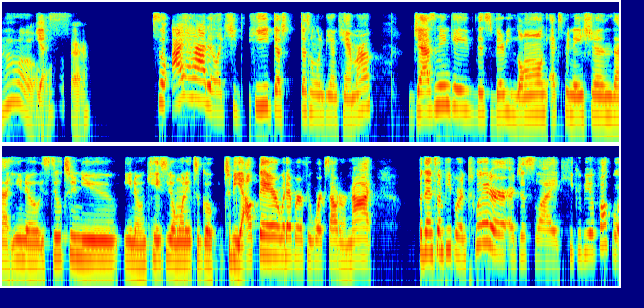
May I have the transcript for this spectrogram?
Oh. Yes. Okay. So I had it like she he just doesn't want to be on camera. Jasmine gave this very long explanation that you know is still too new, you know, in case you don't want it to go to be out there, whatever, if it works out or not. But then some people on Twitter are just like he could be a fuckboy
